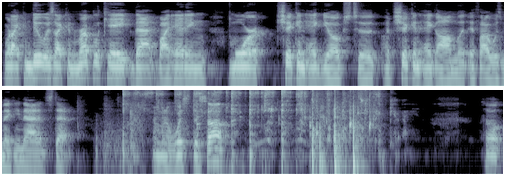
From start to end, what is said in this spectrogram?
what I can do is I can replicate that by adding more chicken egg yolks to a chicken egg omelet if I was making that instead. I'm gonna whisk this up. Okay. So,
